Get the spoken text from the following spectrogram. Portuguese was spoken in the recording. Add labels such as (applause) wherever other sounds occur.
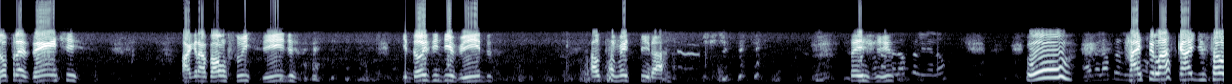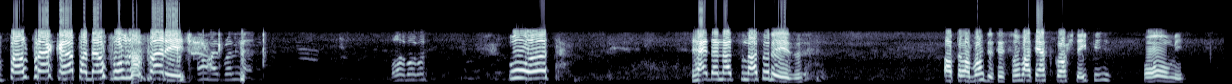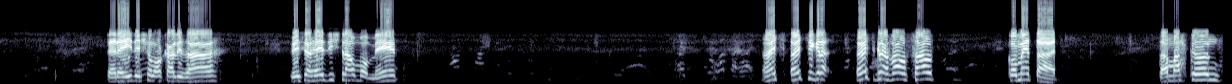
Estou presente a gravar um suicídio de dois indivíduos altamente pirados. Fez isso. Um vai se lascar de São Paulo pra cá pra dar o um pulo na parede. Vai pra ali. Bora, bora, bora. O outro já é da natureza. Ó, pelo amor de Deus, vocês vão bater as costas aí, homem. Pera aí, deixa eu localizar. Eu registrar o momento. Antes, antes, de, antes de gravar o salto, comentário. Tá marcando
